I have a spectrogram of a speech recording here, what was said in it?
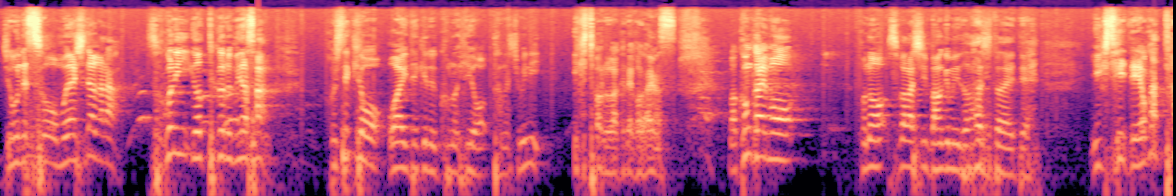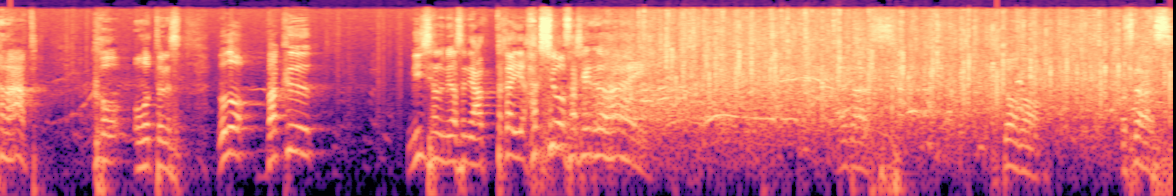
情熱を燃やしながらそこに寄ってくる皆さんそして今日お会いできるこの日を楽しみに生きておるわけでございます、まあ、今回もこの素晴らしい番組に出させていただいて生きていてよかったなとこう思っております。どうぞバックミュージシャンの皆さんにあったかい拍手を差し上げてください。ありがとうございます。今日もお疲れ様です。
